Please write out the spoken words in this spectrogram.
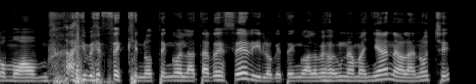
como hay veces que no tengo el atardecer y lo que tengo a lo mejor una mañana o la noche,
